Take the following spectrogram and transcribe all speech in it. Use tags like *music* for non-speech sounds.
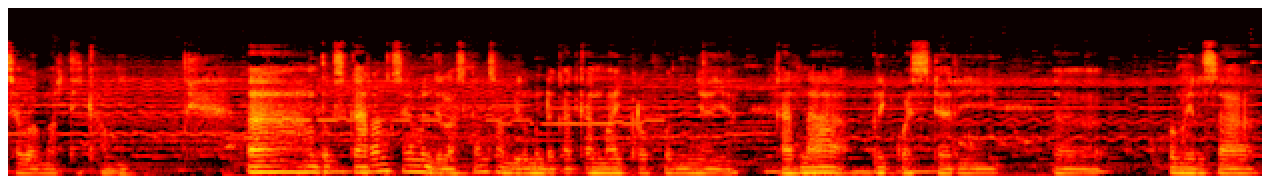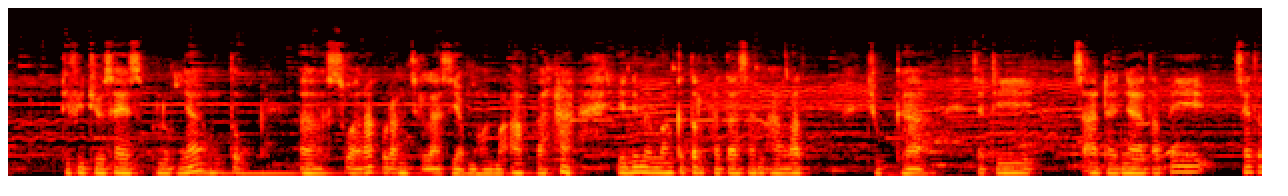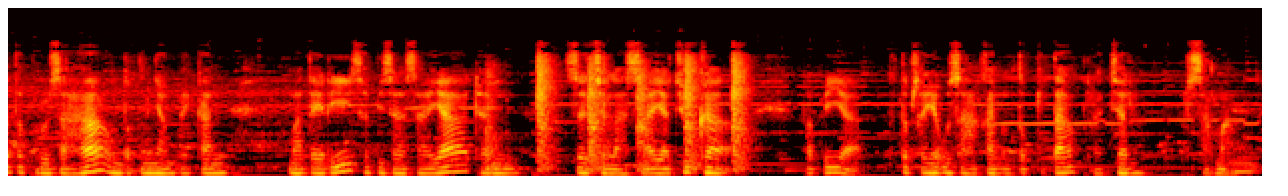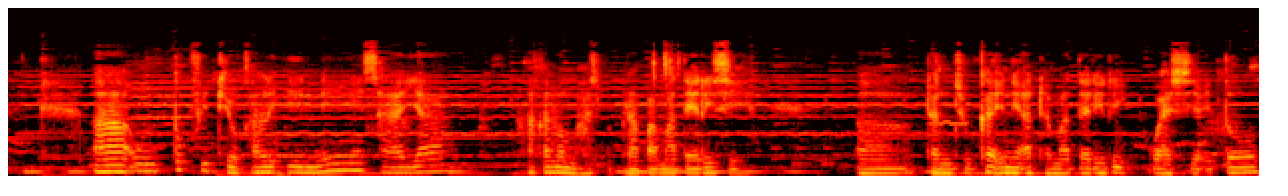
Jawa Mardikawi. Uh, untuk sekarang saya menjelaskan sambil mendekatkan mikrofonnya ya, karena request dari uh, pemirsa di video saya sebelumnya untuk uh, suara kurang jelas ya mohon maaf *laughs* karena ini memang keterbatasan alat juga jadi seadanya tapi saya tetap berusaha untuk menyampaikan materi sebisa saya dan sejelas saya juga. Tapi ya tetap saya usahakan untuk kita belajar bersama. Uh, untuk video kali ini saya akan membahas beberapa materi sih. Uh, dan juga ini ada materi request yaitu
